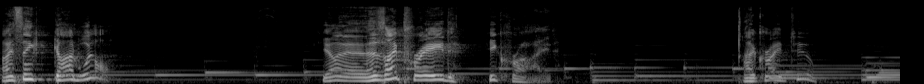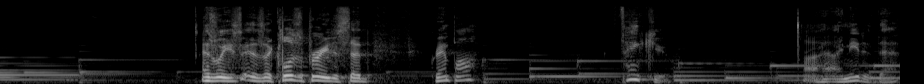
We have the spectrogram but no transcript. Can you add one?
I think God will. You know, as I prayed, he cried. I cried too. As, we, as I closed the prayer, he just said, Grandpa, thank you. I, I needed that.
